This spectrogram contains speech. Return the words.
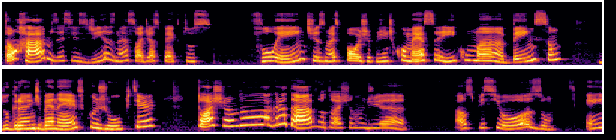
tão raros esses dias, né? Só de aspectos fluentes, mas poxa, a gente começa aí com uma bênção do grande benéfico Júpiter. Tô achando agradável, tô achando um dia auspicioso. Hein,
